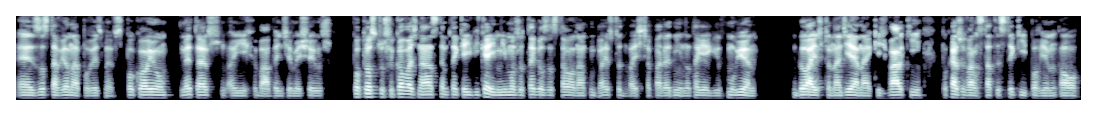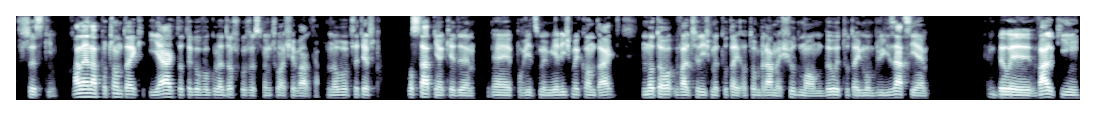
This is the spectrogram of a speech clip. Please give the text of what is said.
e, zostawiona, powiedzmy, w spokoju. My też, no i chyba będziemy się już po prostu szykować na następne KVK, mimo że tego zostało nam chyba jeszcze 20 parę dni. No tak jak już mówiłem, była jeszcze nadzieja na jakieś walki. Pokażę wam statystyki i powiem o wszystkim. Ale na początek, jak do tego w ogóle doszło, że skończyła się walka? No bo przecież ostatnio, kiedy e, powiedzmy mieliśmy kontakt, no to walczyliśmy tutaj o tą bramę siódmą, były tutaj mobilizacje, były walki,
